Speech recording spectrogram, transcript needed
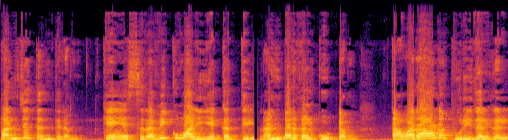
பஞ்சதந்திரம். கே. எஸ். ரவிக்குமார் இயக்கத்தில் நண்பர்கள் கூட்டம். தவறான புரிதல்கள்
